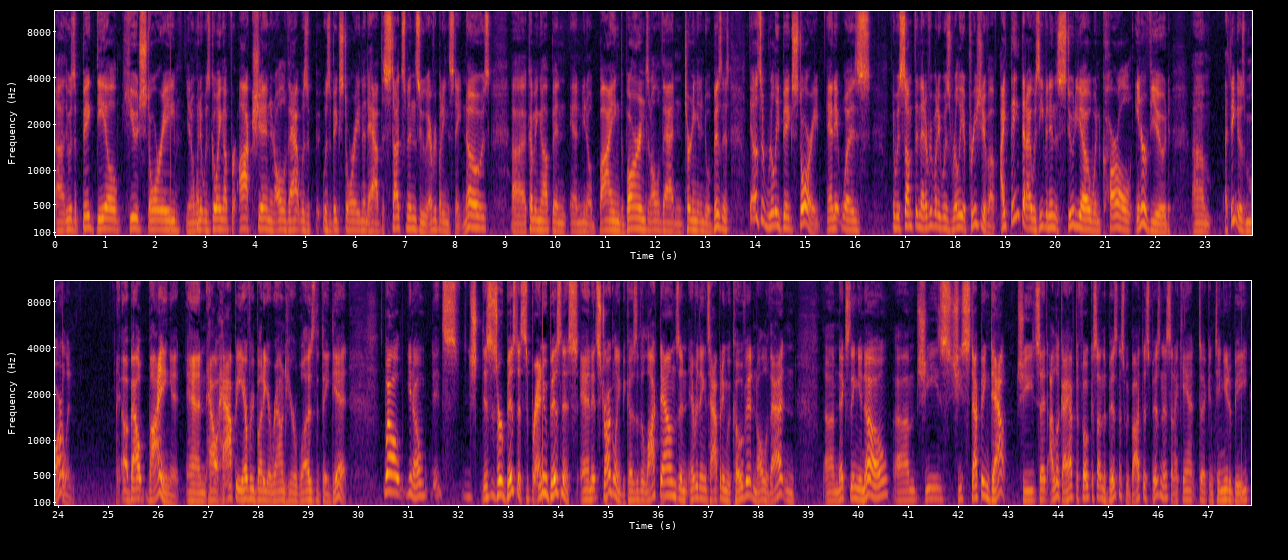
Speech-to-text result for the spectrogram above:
Uh, it was a big deal, huge story. You know, when it was going up for auction and all of that was a, was a big story. And then to have the Stutzmans, who everybody in the state knows, uh, coming up and and you know buying the barns and all of that and turning it into a business. You know, a really big story, and it was it was something that everybody was really appreciative of. I think that I was even in the studio when Carl interviewed, um, I think it was Marlin, about buying it and how happy everybody around here was that they did. Well, you know, it's this is her business. It's a brand new business, and it's struggling because of the lockdowns and everything that's happening with COVID and all of that. And um, next thing you know, um, she's she's stepping down she said, "I look, I have to focus on the business. We bought this business, and I can't uh, continue to be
